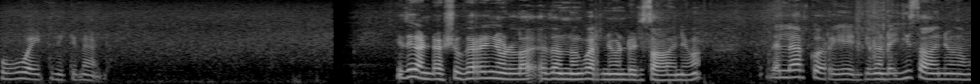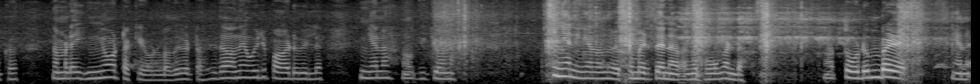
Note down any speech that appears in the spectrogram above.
പൂവായിട്ട് നിൽക്കുന്നുണ്ട് ഇത് കണ്ടോ? ഷുഗറിനുള്ള ഇതെന്നും പറഞ്ഞുകൊണ്ടൊരു സാധനമാണ് ഇതെല്ലാവർക്കും അറിയായിരിക്കും. ഈ സാധനവും നമുക്ക് നമ്മുടെ ഇങ്ങോട്ടൊക്കെ ഉള്ളത് കേട്ടോ. ഇതാണെങ്കിൽ ഒരു പാടുമില്ല ഇങ്ങനെ നോക്കിക്കോണം. ഇങ്ങനെ ഇങ്ങനെ ഒന്ന് വെക്കുമ്പോഴത്തേനും അതങ്ങ് പോകും കണ്ടോ. ആ തൊടുമ്പോഴേ ഇങ്ങനെ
